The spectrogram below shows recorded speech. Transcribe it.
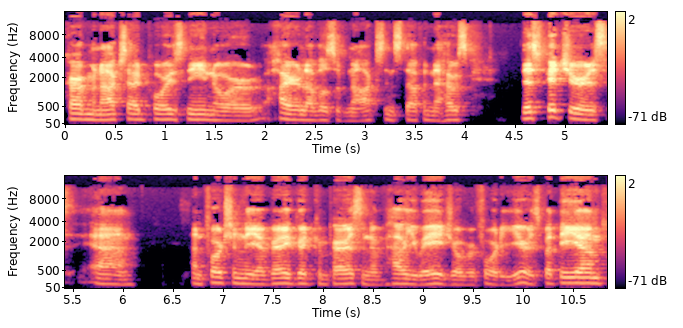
carbon monoxide poisoning or higher levels of NOx and stuff in the house. This picture is uh, unfortunately a very good comparison of how you age over 40 years. But the um,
